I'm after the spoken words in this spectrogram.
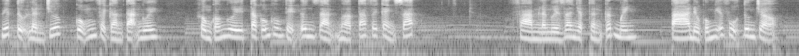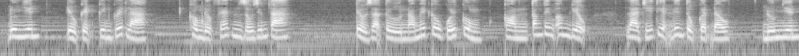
Huyết tự lần trước cũng phải cảm tạ ngươi, không có ngươi ta cũng không thể đơn giản mà hợp tác với cảnh sát. Phàm là người gia nhập thần cất minh ta đều có nghĩa vụ tương trợ. Đương nhiên, điều kiện kiên quyết là không được phép giấu giếm ta. Tiểu dạ tử nói mấy câu cuối cùng còn tăng thêm âm điệu, là trí thiện liên tục gật đầu. Đương nhiên,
